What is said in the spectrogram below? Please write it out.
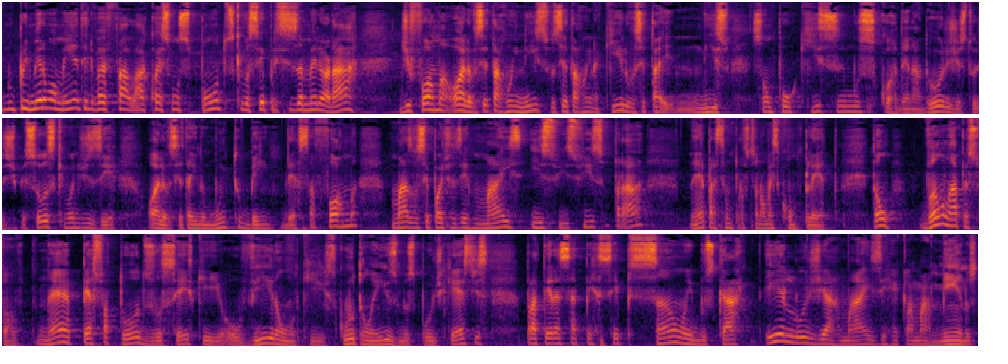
No primeiro momento, ele vai falar quais são os pontos que você precisa melhorar de forma: olha, você está ruim nisso, você está ruim naquilo, você está nisso. São pouquíssimos coordenadores, gestores de pessoas que vão dizer: olha, você está indo muito bem dessa forma, mas você pode fazer mais isso, isso, isso para né, para ser um profissional mais completo. Então, vamos lá, pessoal, né? Peço a todos vocês que ouviram, que escutam aí os meus podcasts, para ter essa percepção e buscar elogiar mais e reclamar menos,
